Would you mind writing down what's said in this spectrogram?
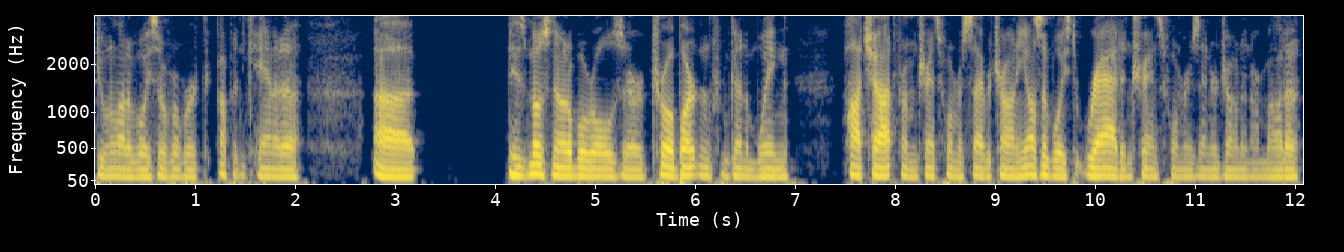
doing a lot of voiceover work up in Canada. Uh, his most notable roles are Trowa Barton from Gundam Wing, Hotshot from Transformers Cybertron. He also voiced Rad in Transformers Energon and Armada.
